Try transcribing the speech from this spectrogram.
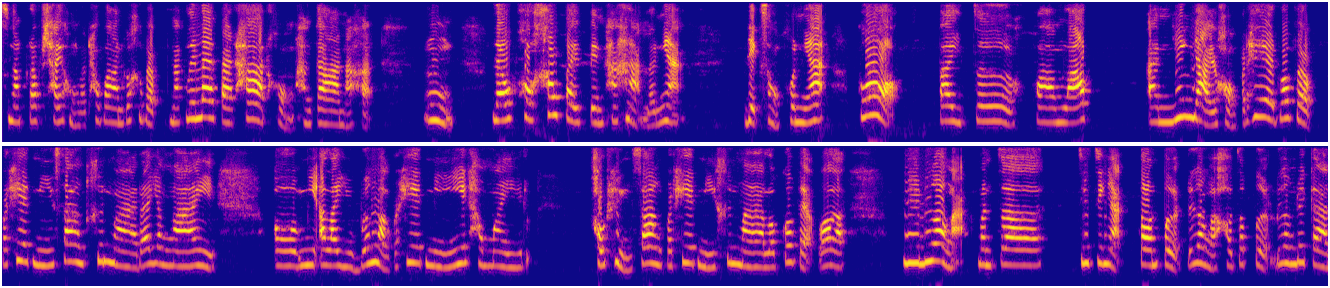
สุนัขรับใช้ของรัฐบาลก็คือแบบนักเล่นแร่แปรธาตุของทางการนะคะอืมแล้วพอเข้าไปเป็นทหารแล้วเนี่ย เด็กสองคนเนี้ย ก็ไปเจอความลับอันยิ่งใหญ่ของประเทศว่าแบบประเทศนี้สร้างขึ้นมาได้ยังไงเออมีอะไรอยู่เบื้องหลังประเทศนี้ทำไมเขาถึงสร้างประเทศนี้ขึ้นมา แล้วก็แบบว่ามีเรื่องอะ มันจะจริงๆอะ ตอนเปิดเรื่องอะ เขาจะเปิดเรื่องด้วยการ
